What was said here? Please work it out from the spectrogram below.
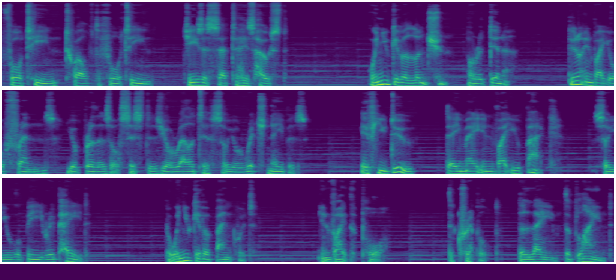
14 12 to 14, Jesus said to his host, When you give a luncheon or a dinner, do not invite your friends, your brothers or sisters, your relatives, or your rich neighbors. If you do, they may invite you back, so you will be repaid. But when you give a banquet, invite the poor, the crippled, the lame, the blind,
